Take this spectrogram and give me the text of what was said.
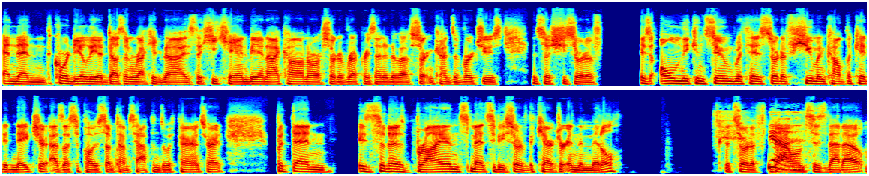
and then Cordelia doesn't recognize that he can be an icon or sort of representative of certain kinds of virtues, and so she sort of is only consumed with his sort of human complicated nature, as I suppose sometimes happens with parents, right? But then is so then is Brian's meant to be sort of the character in the middle that sort of yeah. balances that out,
